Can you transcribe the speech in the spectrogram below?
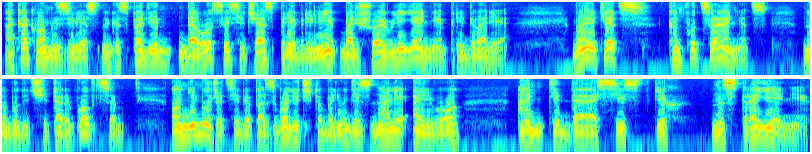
А как вам известно, господин, даосы сейчас приобрели большое влияние при дворе. Мой отец конфуцианец, но, будучи торговцем, он не может себе позволить, чтобы люди знали о его антидаосистских настроениях.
